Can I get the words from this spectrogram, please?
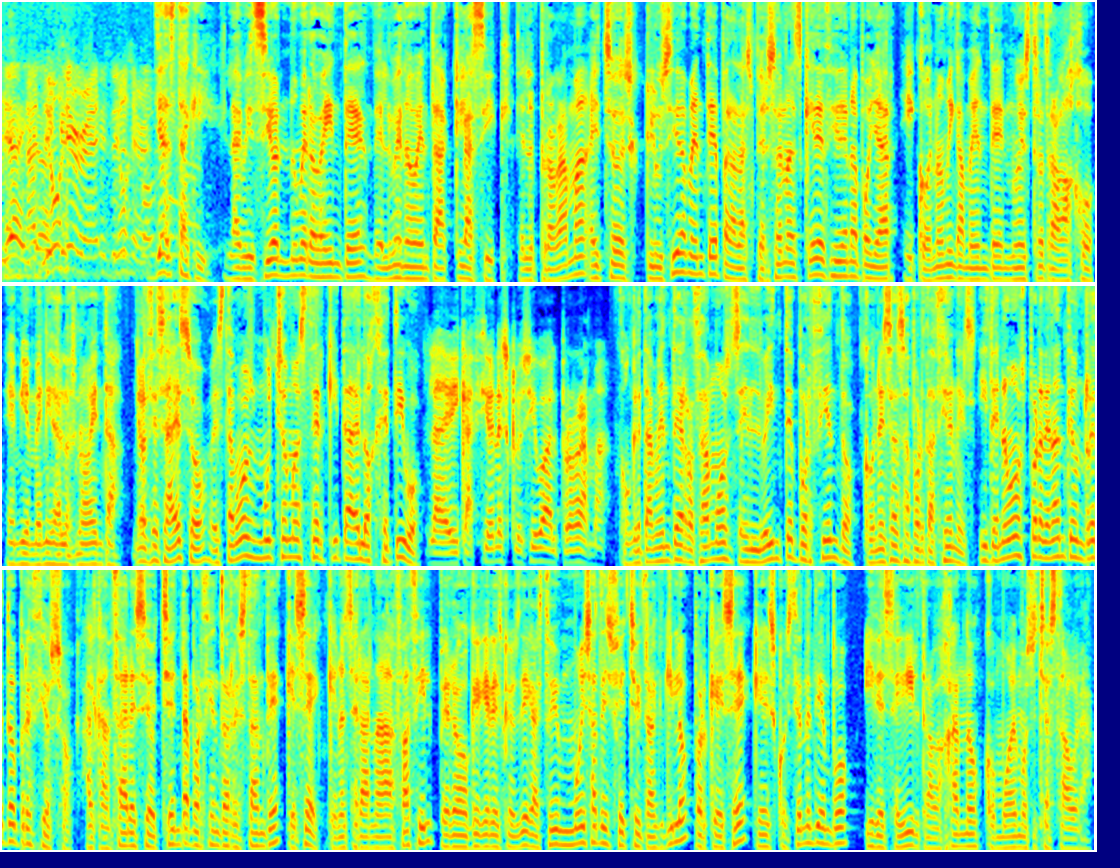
Yeah, he does. You'll hear it. You'll hear it. Ya está aquí, la emisión número 20 del B90 Classic, el programa hecho exclusivamente para las personas que deciden apoyar económicamente nuestro trabajo en Bienvenida a los 90. Gracias a eso, estamos mucho más cerquita del objetivo, la dedicación exclusiva al programa. Concretamente rozamos el 20% con esas aportaciones y tenemos por delante un reto precioso, alcanzar ese 80% restante, que sé que no será nada fácil, pero ¿qué queréis que os diga? Estoy muy satisfecho y tranquilo porque sé que es cuestión de tiempo y de seguir trabajando como hemos hecho hasta ahora.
